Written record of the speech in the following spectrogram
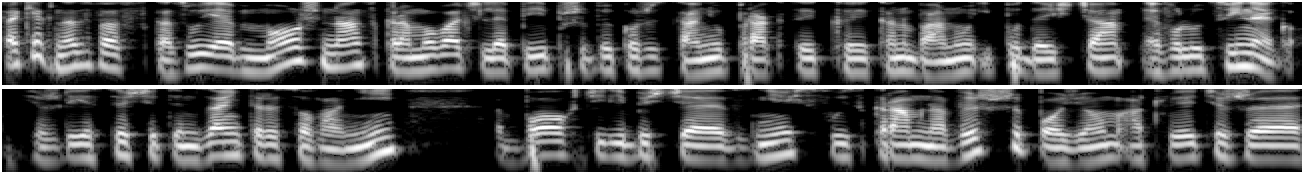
tak jak nazwa wskazuje, można skramować lepiej przy wykorzystaniu praktyk kanbanu i podejścia ewolucyjnego. Jeżeli jesteście tym zainteresowani, bo chcielibyście wznieść swój skram na wyższy poziom, a czujecie, że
